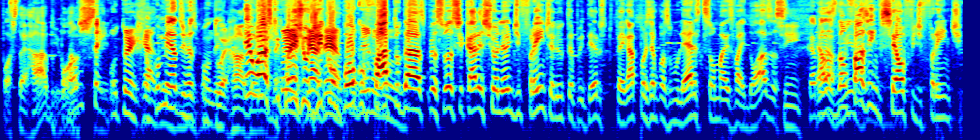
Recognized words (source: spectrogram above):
Posso estar errado? Posso. Não sei. Ou tô errado? Tô com medo de responder. Tô errado. Eu acho que Tô prejudica errado, um pouco o fato não- das pessoas ficarem se olhando de frente ali o tempo inteiro. Se tu pegar, por exemplo, as mulheres que são mais vaidosas, Sim. elas não né? fazem selfie de frente.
